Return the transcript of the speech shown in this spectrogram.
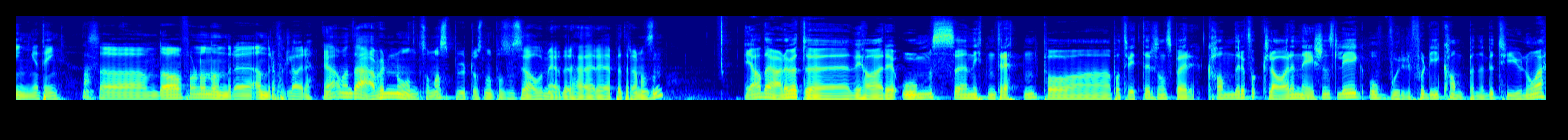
ingenting. Så da får noen andre, andre forklare. Ja, men det er vel noen som har spurt oss noe på sosiale medier her, Petter Hermansen? Ja, det er det, vet du. Vi har Oms1913 på, på Twitter som spør Kan dere forklare Nations League og hvorfor de kampene betyr noe.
